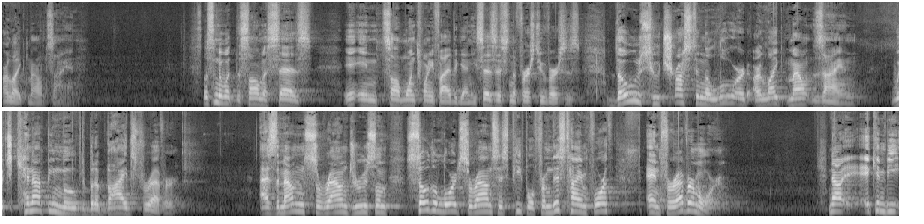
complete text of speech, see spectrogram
are like Mount Zion. Listen to what the psalmist says in Psalm 125 again. He says this in the first two verses Those who trust in the Lord are like Mount Zion, which cannot be moved but abides forever. As the mountains surround Jerusalem, so the Lord surrounds his people from this time forth and forevermore. Now, it can be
